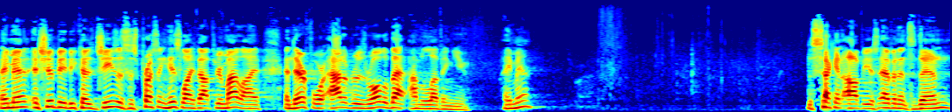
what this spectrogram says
Amen. It should be because Jesus is pressing his life out through my life, and therefore, out of the result of that, I'm loving you. Amen. The second obvious evidence, then,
